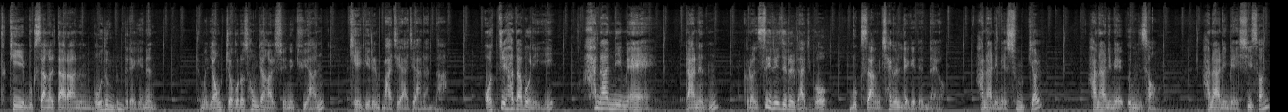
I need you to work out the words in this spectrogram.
특히 묵상을 따라하는 모든 분들에게는 정말 영적으로 성장할 수 있는 귀한 계기를 맞이하지 않았나. 어찌하다 보니 하나님의 라는 그런 시리즈를 가지고 묵상 책을 내게 됐나요? 하나님의 숨결, 하나님의 음성, 하나님의 시선,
